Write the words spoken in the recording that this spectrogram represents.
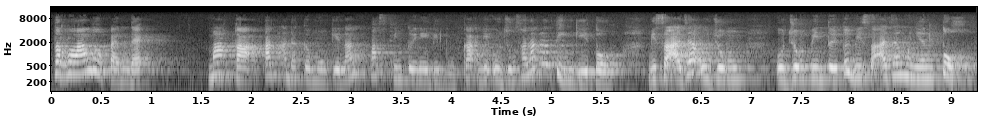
terlalu pendek, maka akan ada kemungkinan pas pintu ini dibuka di ujung sana kan tinggi tuh. Bisa aja ujung ujung pintu itu bisa aja menyentuh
